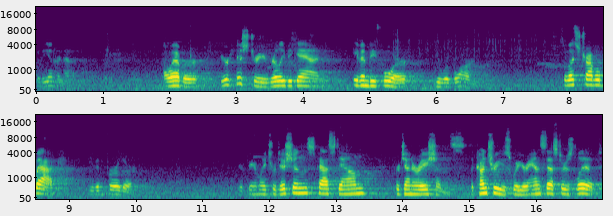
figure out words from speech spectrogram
to the internet. However, your history really began even before you were born. So let's travel back even further. Your family traditions passed down for generations, the countries where your ancestors lived,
